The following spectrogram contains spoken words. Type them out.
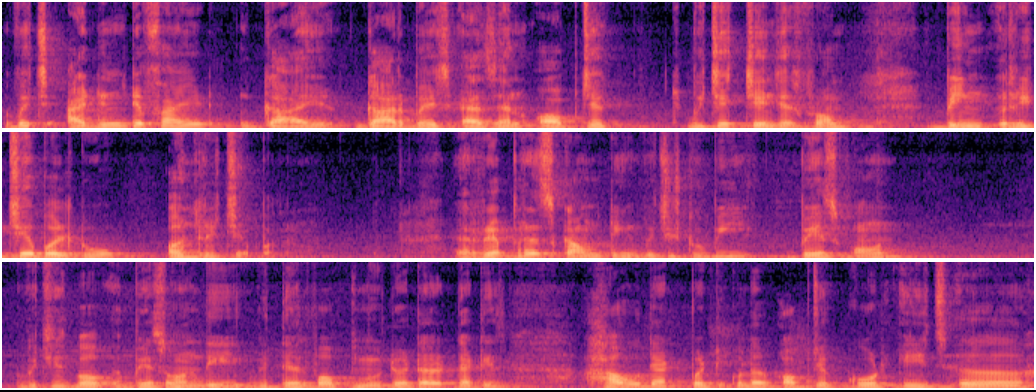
which identified garbage as an object which is changes from being reachable to unreachable. Reference counting which is to be based on which is based on the with the help of mutator that is how that particular object code is uh,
